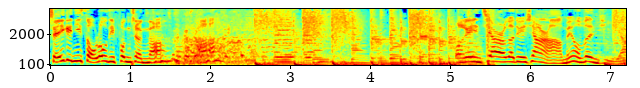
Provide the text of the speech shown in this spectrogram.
谁给你走漏的风声啊？啊！我给你介绍个对象啊，没有问题啊。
